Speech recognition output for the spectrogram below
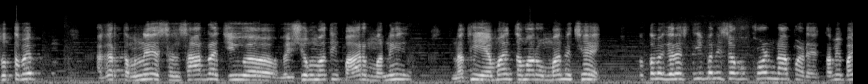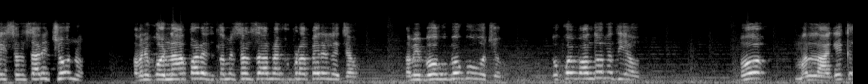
તો તમે અગર તમને સંસારના જીવ વિષયોમાંથી બહાર મની નથી એમાં તમારો મન છે, તો તમે ગૃહસ્થી બની શકો. કોણ ના પાડે? તમે ભાઈ સંસારી છો ને? તમને કોઈ ના પાડે તો તમે સંસારના કપડાં પહેરી લે જાઓ તમે ભોગ ભોગવો છો. તો કોઈ વાંધો નથી આવતો. તો મને લાગે કે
